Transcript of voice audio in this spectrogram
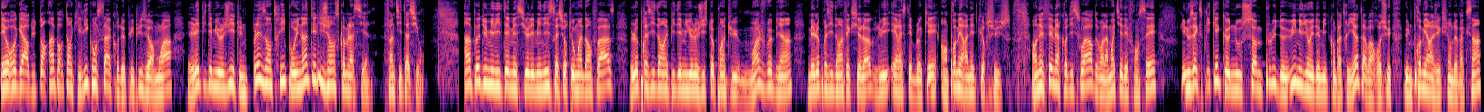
Et au regard du temps important qu'il y consacre depuis plusieurs mois, l'épidémiologie est une plaisanterie pour une intelligence comme la sienne. Fin de citation. Un peu d'humilité, messieurs les ministres, et surtout moins d'emphase. Le président épidémiologiste pointu, moi je veux bien, mais le président infectiologue, lui, est resté bloqué en première année de cursus. En effet, mercredi soir, devant la moitié des Français, il nous a expliqué que nous sommes plus de 8 millions et demi de compatriotes à avoir reçu une première injection de vaccin,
